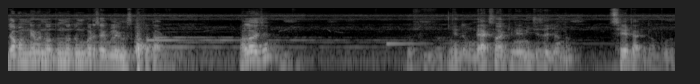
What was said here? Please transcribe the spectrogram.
যখন নেবে নতুন নতুন করে সেগুলো ইউজ করতে থাকবে। ভালো হয়েছে? খুব সুন্দর। এই দেখুন একসঙ্গে কিনে নিয়েছি সেই জন্য। সেট একদম পুরো।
